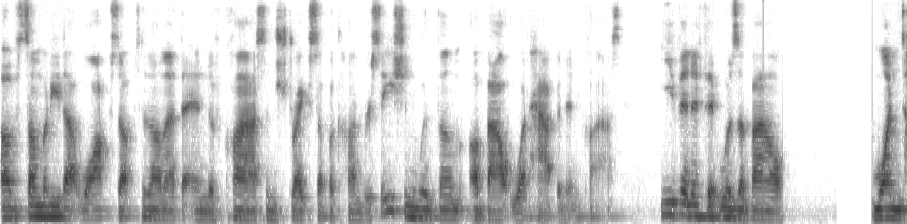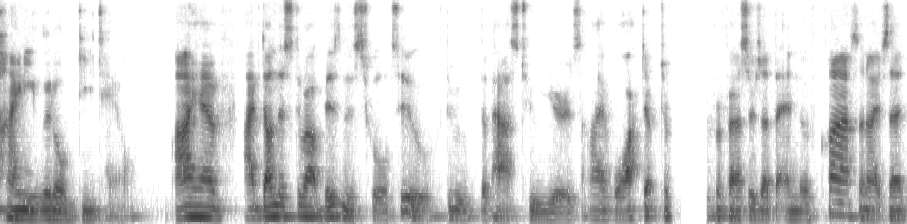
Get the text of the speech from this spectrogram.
of somebody that walks up to them at the end of class and strikes up a conversation with them about what happened in class, even if it was about one tiny little detail. I have I've done this throughout business school too, through the past two years. I've walked up to professors at the end of class and I've said,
